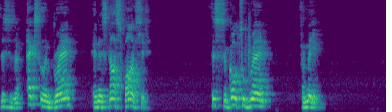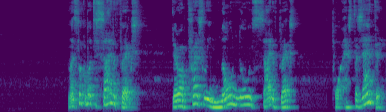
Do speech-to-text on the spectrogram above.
This is an excellent brand and it's not sponsored. This is a go to brand for me. Let's talk about the side effects. There are presently no known side effects for astaxanthin.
